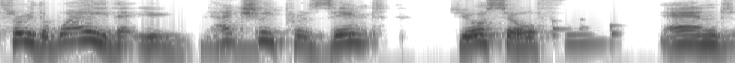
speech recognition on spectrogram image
through the way that you actually present yourself and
